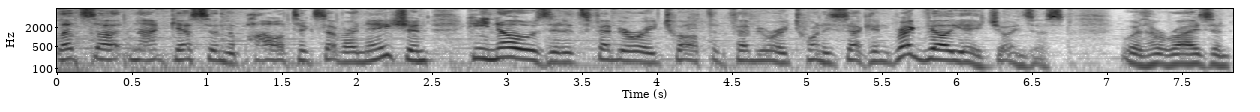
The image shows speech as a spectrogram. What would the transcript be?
Let's uh, not guess in the politics of our nation. He knows that it's February 12th and February 22nd. Greg Valliere joins us with Horizon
